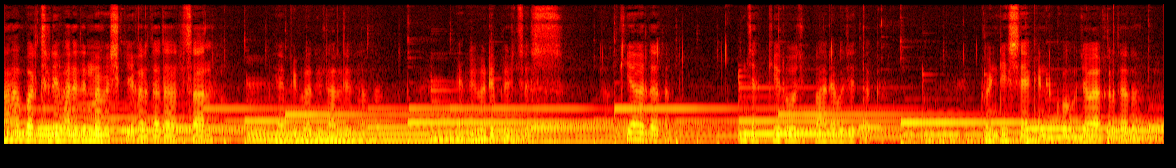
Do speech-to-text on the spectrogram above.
हाँ बर्थडे वाले दिन मैं विश किया करता था हर साल। हैप्पी बर्थडे डाल देता था। हैप्पी बर्थडे प्रिंसेस किया करता था। जबकि रोज़ बारह बजे तक ट्वेंटी सेकेंड को जगा करता था।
